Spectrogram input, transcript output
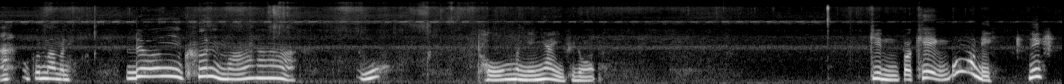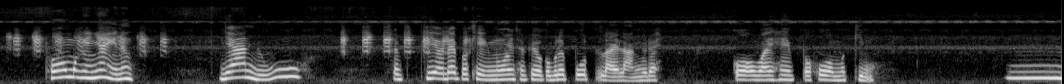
อะขึ้นมามันดึงขึ้นมาอู้ท้องมันใหญ่ๆพี่น้องกินปลาเข่งบ่นี่นี่ท้องมันใหญ่ๆหนึงย่านอยู่ ฉันเพียวได้ปลาเข่งน้อยฉันเพียวก็ไม่ได้ปลดหลายหลังอยู่ด้วยก็เอาไว้ให้ปลาโคมากินอืม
